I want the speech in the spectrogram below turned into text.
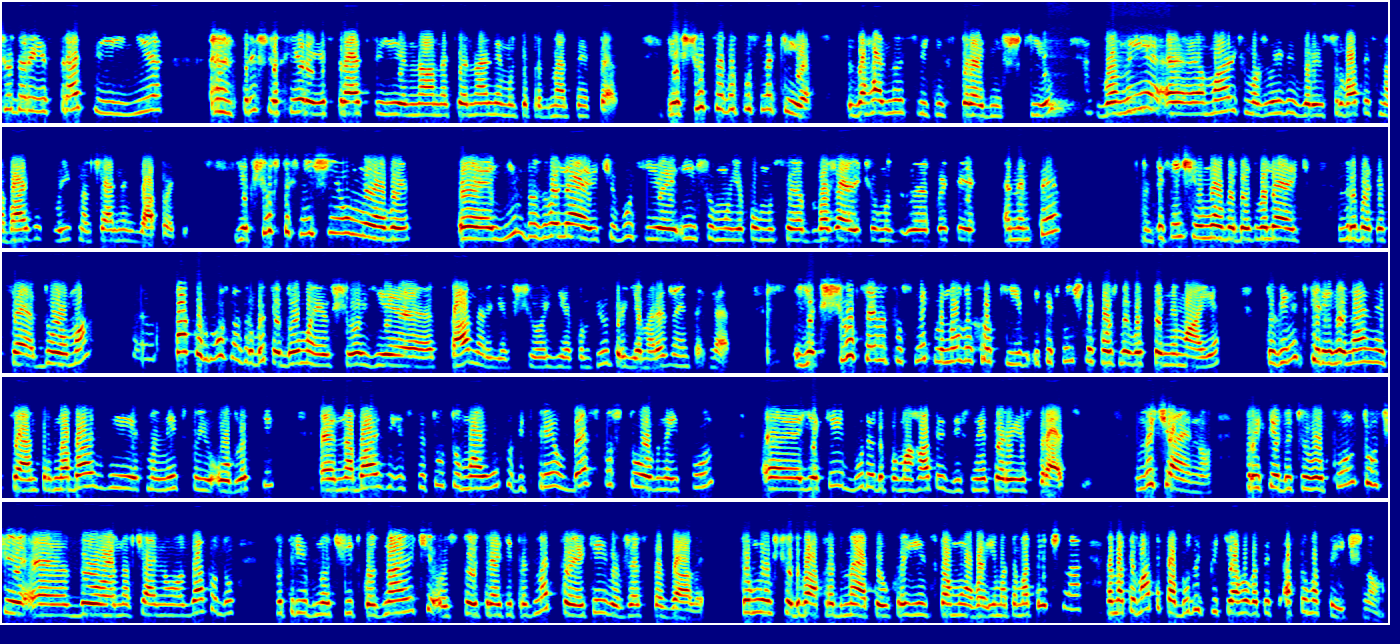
Щодо реєстрації є три шляхи реєстрації на національний мультипредметний тест. Якщо це випускники загальноосвітніх середніх шкіл, вони е, мають можливість зареєструватись на базі своїх навчальних закладів. Якщо ж технічні умови е, їм дозволяють чи будь-іншому якомусь е, бажаючому е, пройти НМТ, технічні умови дозволяють зробити це вдома. Також можна зробити вдома, якщо є сканер, якщо є комп'ютер, є мережа інтернет. Якщо це випускник минулих років і технічних можливостей немає, то Вінницький регіональний центр на базі Хмельницької області, е, на базі інституту МАУП відкрив безкоштовний пункт, е, який буде допомагати здійснити реєстрацію. Звичайно, прийти до цього пункту чи е, до навчального закладу потрібно чітко знаючи ось той третій предмет, про який ви вже сказали. Тому що два предмети українська мова і математична, математика будуть підтягуватись автоматично.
